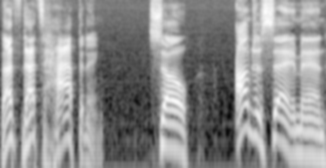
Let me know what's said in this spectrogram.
That's, that's happening. So I'm just saying, man,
